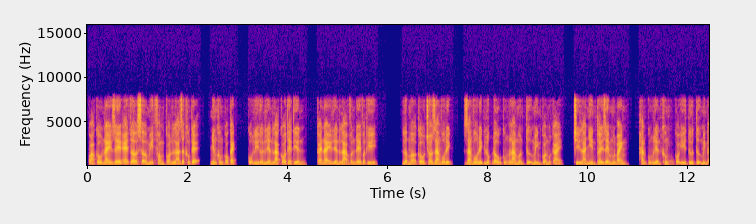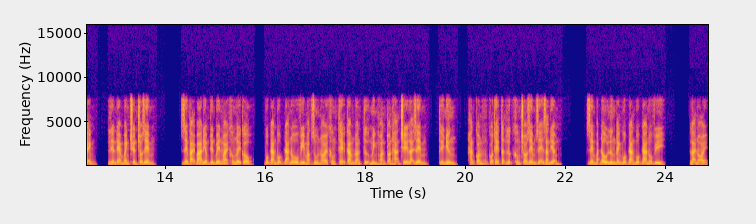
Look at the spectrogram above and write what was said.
Quả cầu này jer smith phòng còn là rất không tệ, nhưng không có cách, cổ lì ẩn liền là có thể tiến, cái này liền là vấn đề vật khí. Lớp mở cầu cho giang vô địch giang vô địch lúc đầu cũng là muốn tự mình còn một cái, chỉ là nhìn thấy dêm muốn banh, hắn cũng liền không có ý tứ tự mình đánh, liền đem banh chuyển cho dêm. Dêm tại ba điểm tuyến bên ngoài không lấy cầu bột đạn bột đạn nổ vì mặc dù nói không thể cam đoan tự mình hoàn toàn hạn chế lại dêm, thế nhưng, hắn còn có thể tận lực không cho dêm dễ dàng điểm. Dêm bắt đầu lưng đánh bột đạn bột đạn nổ vì. Lại nói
